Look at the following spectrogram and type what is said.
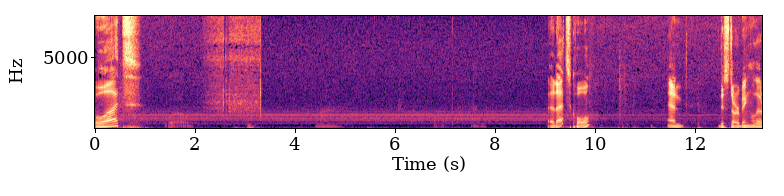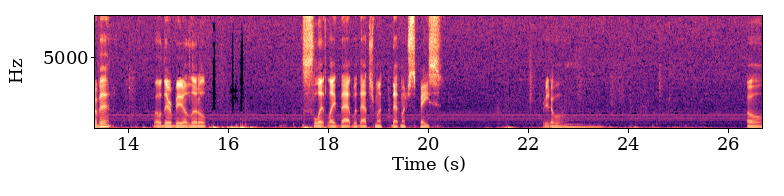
What? Uh, That's cool. And disturbing a little bit. Will there be a little slit like that with that much that much space? Oh. Oh.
